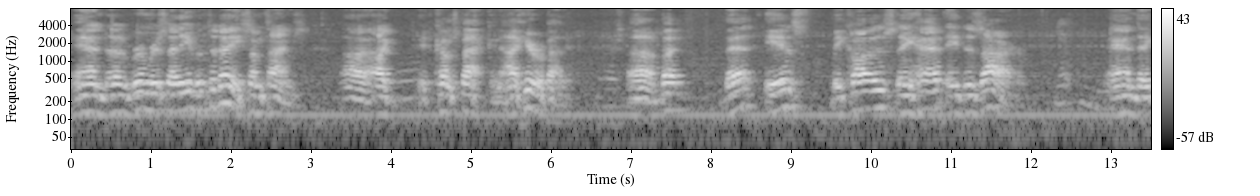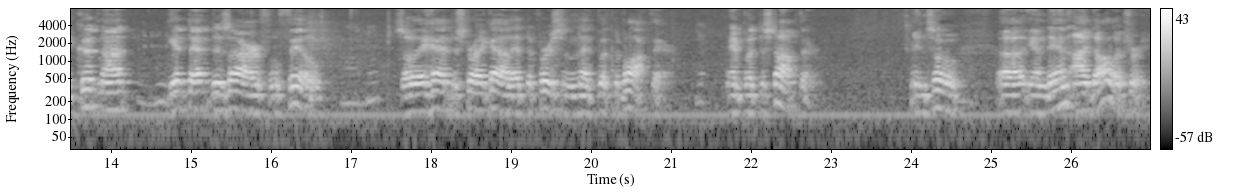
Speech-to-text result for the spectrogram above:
And uh, rumors that even today sometimes uh, I, it comes back and I hear about it. Uh, but that is because they had a desire and they could not get that desire fulfilled. So they had to strike out at the person that put the block there and put the stop there. And so, uh, and then idolatry.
